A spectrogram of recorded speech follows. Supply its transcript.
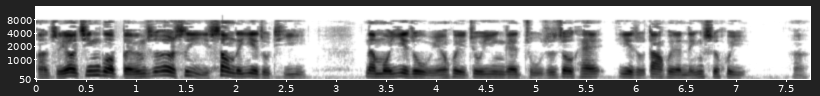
啊，只要经过百分之二十以上的业主提议，那么业主委员会就应该组织召开业主大会的临时会议啊，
